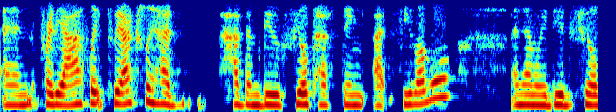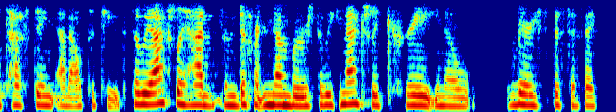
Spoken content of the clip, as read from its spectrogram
and for the athletes, we actually had had them do field testing at sea level, and then we did field testing at altitude. So we actually had some different numbers, so we can actually create, you know, very specific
